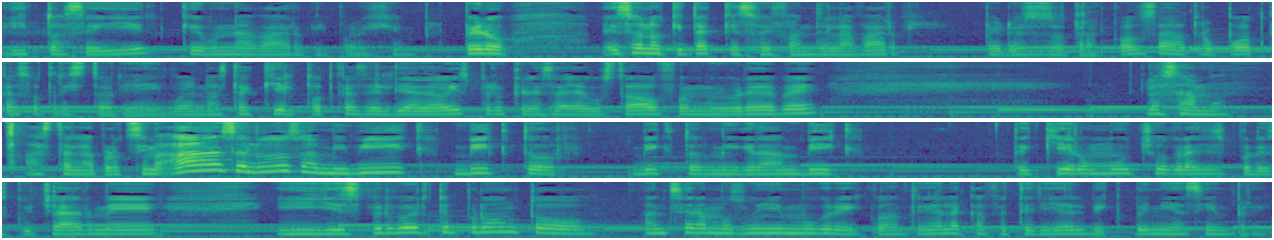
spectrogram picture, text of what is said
hito a seguir que una Barbie, por ejemplo. Pero eso no quita que soy fan de la Barbie. Pero eso es otra cosa, otro podcast, otra historia. Y bueno, hasta aquí el podcast del día de hoy. Espero que les haya gustado. Fue muy breve. Los amo. Hasta la próxima. Ah, saludos a mi Vic, Víctor. Víctor, mi gran Vic. Te quiero mucho. Gracias por escucharme. Y espero verte pronto. Antes éramos muy mugre y cuando tenía la cafetería el Vic venía siempre.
